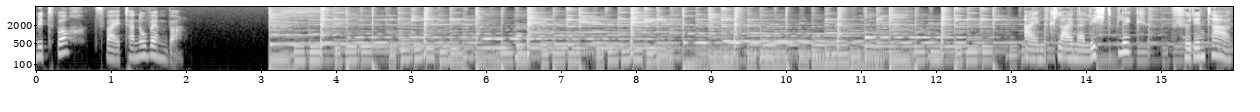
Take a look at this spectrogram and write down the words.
Mittwoch, 2. November. Ein kleiner Lichtblick für den Tag.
